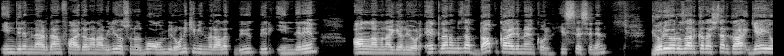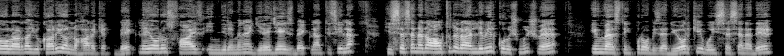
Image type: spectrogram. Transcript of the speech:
indirimlerden faydalanabiliyorsunuz. Bu 11-12 bin liralık büyük bir indirim anlamına geliyor. Ekranımızda DAP gayrimenkul hissesinin görüyoruz arkadaşlar. GEO'larda yukarı yönlü hareket bekliyoruz. Faiz indirimine gireceğiz beklentisiyle. Hisse senedi 6 lira 51 kuruşmuş ve Investing Pro bize diyor ki bu hisse senedi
